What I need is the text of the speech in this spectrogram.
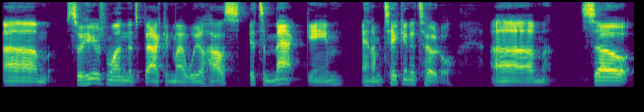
Um, so here's one that's back in my wheelhouse. It's a MAC game, and I'm taking a total. Um, so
